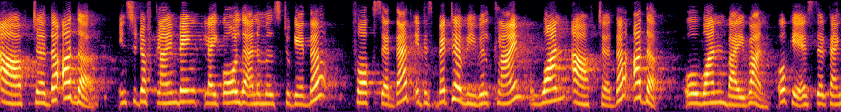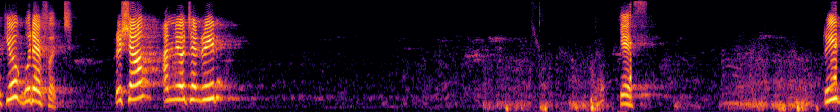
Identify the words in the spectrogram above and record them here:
after the other. Instead of climbing like all the animals together fox said that it is better we will climb one after the other. Or one by one. Okay esther thank you. Good effort. Risha, unmute and read. Yes. Read.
